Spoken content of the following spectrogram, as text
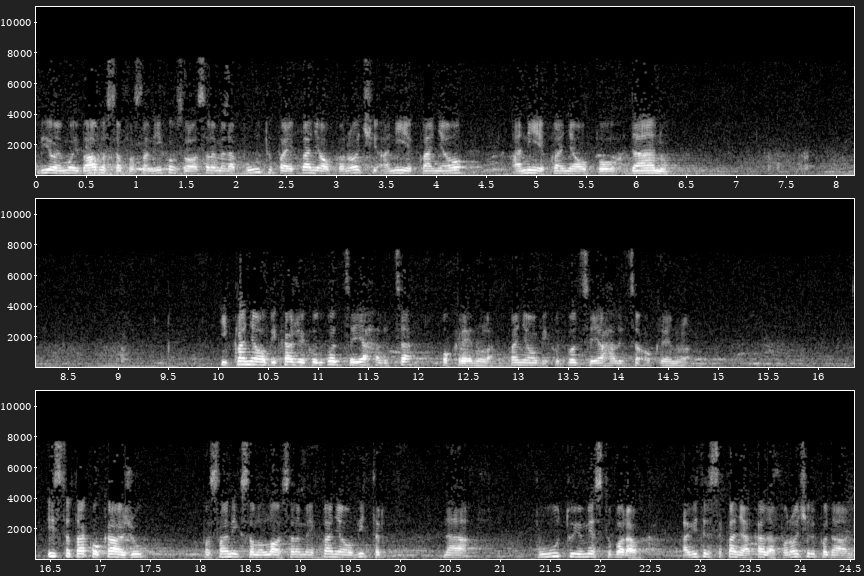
bio je moj babo sa poslanikom, sa osaleme na putu, pa je klanjao po noći, a nije klanjao, a nije klanjao po danu. i klanjao bi, kaže, kod god se jahalica okrenula. Klanjao bi kod god se jahalica okrenula. Isto tako kažu, poslanik sallallahu sallam je klanjao vitr na putu i u mjestu boravka. A vitr se klanja kada? Po noći ili po danu?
